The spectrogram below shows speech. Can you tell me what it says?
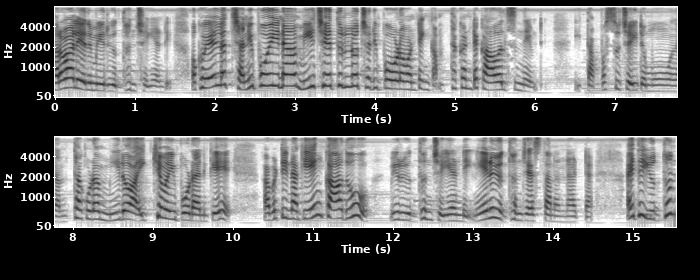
పర్వాలేదు మీరు యుద్ధం చేయండి ఒకవేళ చనిపోయినా మీ చేతుల్లో చనిపోవడం అంటే ఇంకంతకంటే కావాల్సిందేమిటి? ఈ తపస్సు చేయటము అదంతా కూడా మీలో ఐక్యమైపోవడానికే. కాబట్టి నాకేం కాదు మీరు యుద్ధం చేయండి నేను యుద్ధం చేస్తానన్నట్ట. అయితే యుద్ధం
